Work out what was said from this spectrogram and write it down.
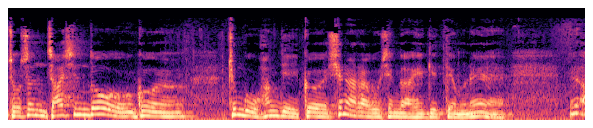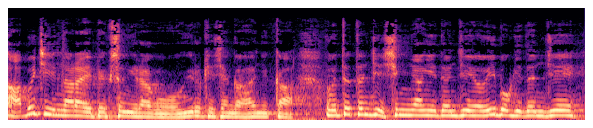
조선 자신도 그 중국 황제의 그 신하라고 생각했기 때문에 아버지 나라의 백성이라고 이렇게 생각하니까 어떻든지 식량이든지 의복이든지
